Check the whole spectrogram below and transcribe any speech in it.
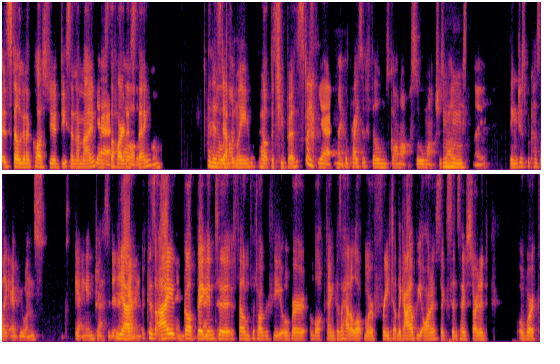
it's still going to cost you a decent amount yeah. it's the hardest oh, thing it is definitely like, not the cheapest. yeah, like the price of films gone up so much as well mm-hmm. recently. I think just because like everyone's getting interested in it. Yeah, because I got big into film photography over lockdown because I had a lot more free time. Like I'll be honest, like since I've started work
